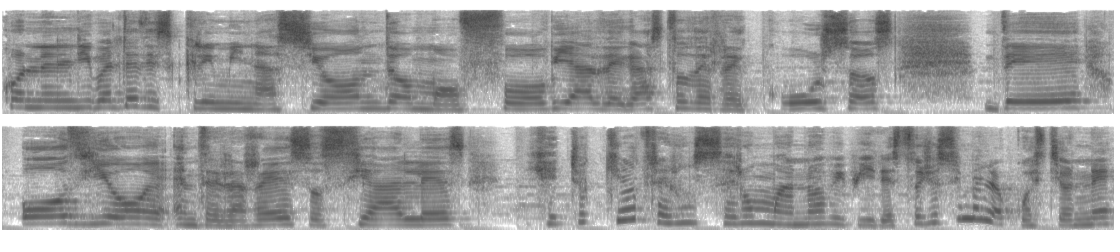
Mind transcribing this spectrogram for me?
con el nivel de discriminación, de homofobia, de gasto de recursos, de odio entre las redes sociales dije, yo quiero traer un ser humano a vivir esto. Yo sí me lo cuestioné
